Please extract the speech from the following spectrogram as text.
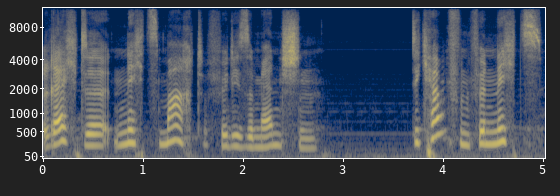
Rechte nichts macht für diese Menschen. Sie kämpfen für nichts.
